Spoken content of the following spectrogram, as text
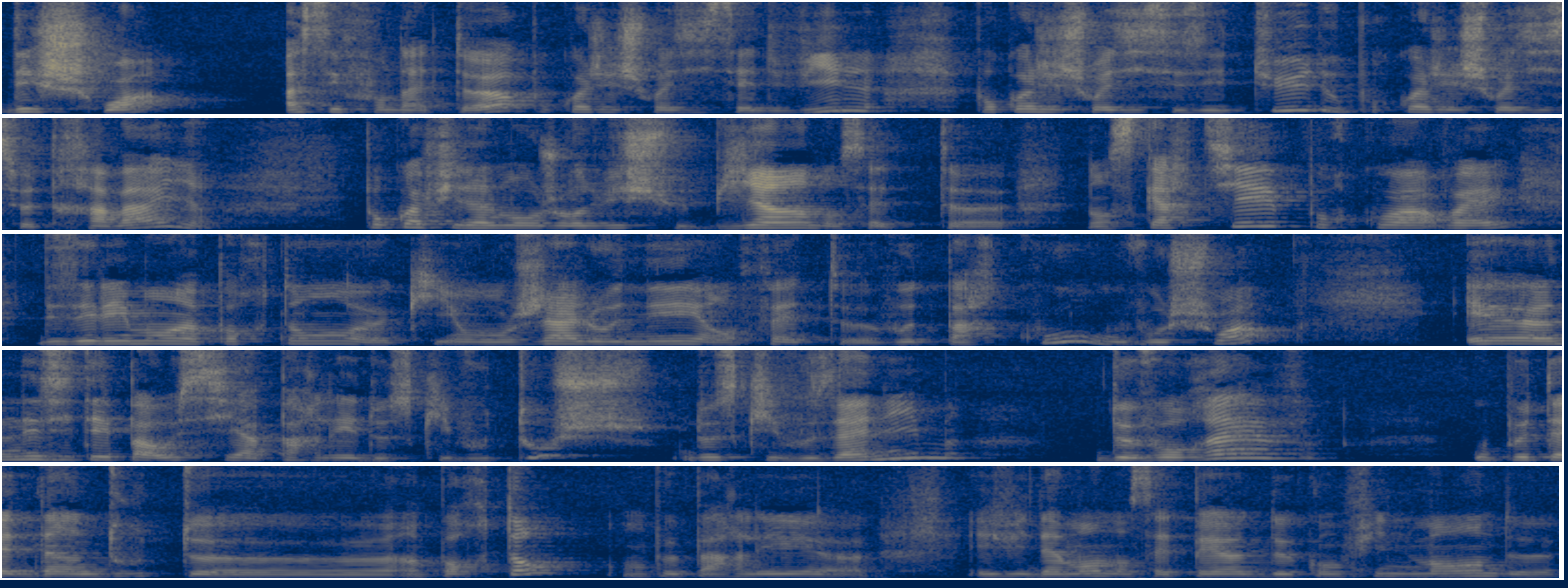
des choix assez fondateurs, pourquoi j'ai choisi cette ville, pourquoi j'ai choisi ces études? Ou pourquoi j'ai choisi ce travail, pourquoi finalement aujourd'hui je suis bien dans, euh, ce quartier, pourquoi, des éléments importants euh, qui ont jalonné en fait euh, votre parcours ou vos choix. Et n'hésitez pas aussi à parler de ce qui vous touche, de ce qui vous anime, de vos rêves, ou peut-être d'un doute important on peut parler euh, évidemment dans cette période de confinement de,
